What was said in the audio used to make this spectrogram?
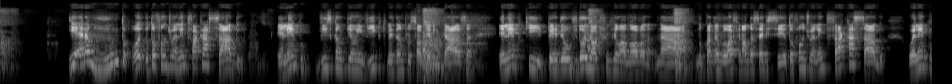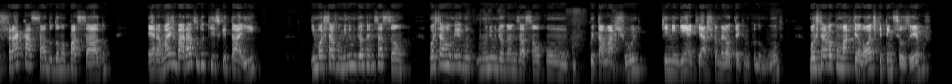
E era muito. Eu tô falando de um elenco fracassado. Elenco vice-campeão invicto, perdendo para o Salgueiro em casa. Elenco que perdeu os dois jogos para Vila Nova na, no quadrangular final da Série C. Eu tô falando de um elenco fracassado. O elenco fracassado do ano passado era mais barato do que isso que está aí e mostrava o mínimo de organização. Mostrava o mínimo de organização com, com o Itamar que ninguém aqui acha que é o melhor técnico do mundo. Mostrava com o Martelotti, que tem seus erros.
